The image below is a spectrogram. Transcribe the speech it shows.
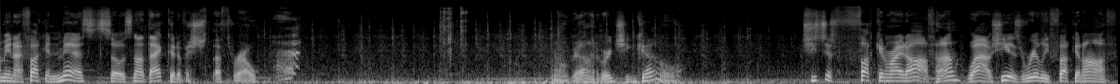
I mean, I fucking missed, so it's not that good of a, a throw. Oh god, where'd she go? She's just fucking right off, huh? Wow, she is really fucking off.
